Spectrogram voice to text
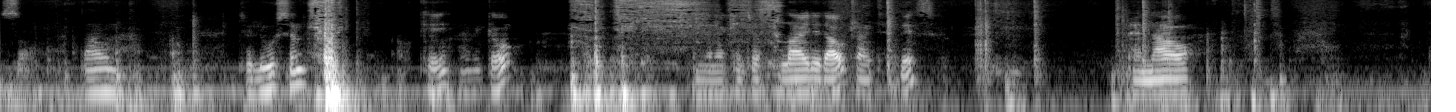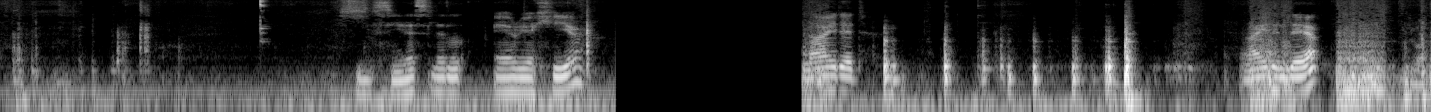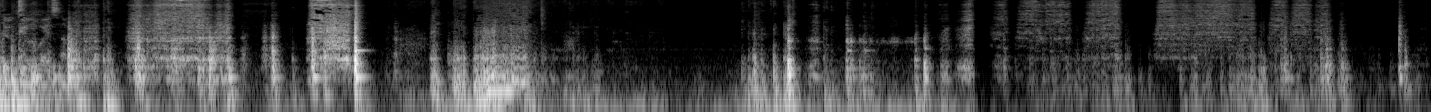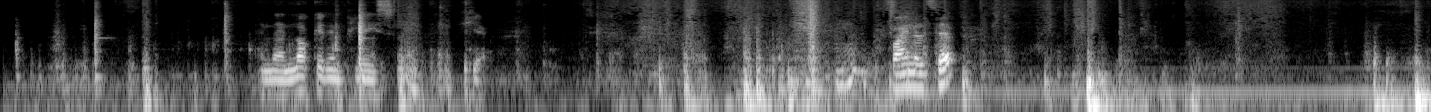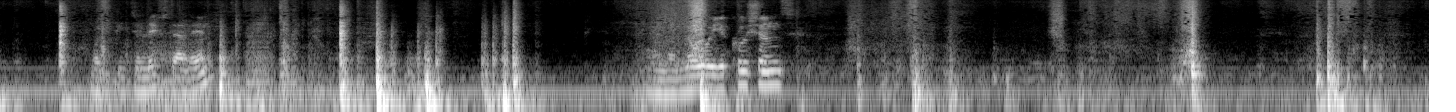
So down to loosen. Okay, there we go. And then I can just slide it out right this. And now you see this little area here. Lighted. Right in there. You want to do and then lock it in place. Final step. Would be to lift that in. And then lower your cushions.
